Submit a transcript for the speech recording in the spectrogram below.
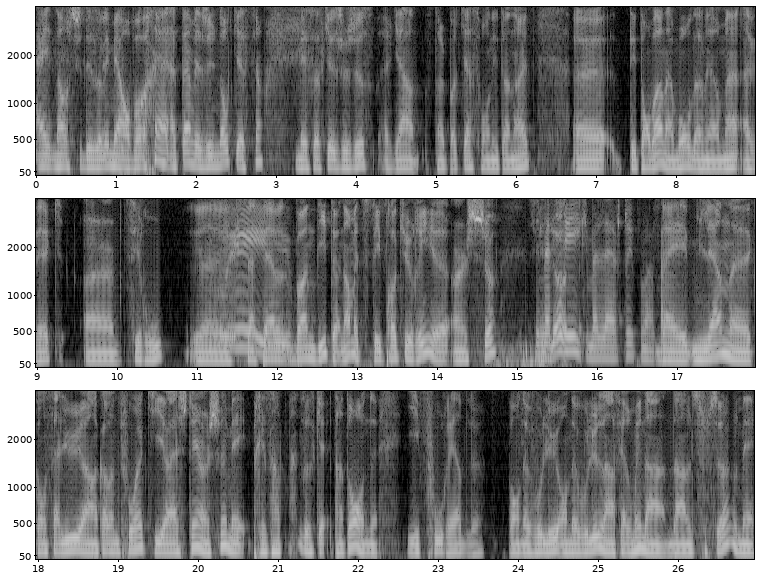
Hey, non, je suis désolé, mais on va. Attends, mais j'ai une autre question. Mais c'est parce que je veux juste. Regarde, c'est un podcast où on est honnête. Euh, T'es tombé en amour dernièrement avec un petit roux euh, Oui. qui s'appelle Bundy. T'as- Non, mais tu t'es procuré euh, un chat. C'est ma là- fille qui me l'a acheté pour ma femme. Ben, Mylène, euh, qu'on salue encore une fois, qui a acheté un chat, mais présentement, parce que tantôt, on a- il est fou, raide, là. On a voulu, on a voulu l'enfermer dans, dans le sous-sol, mais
